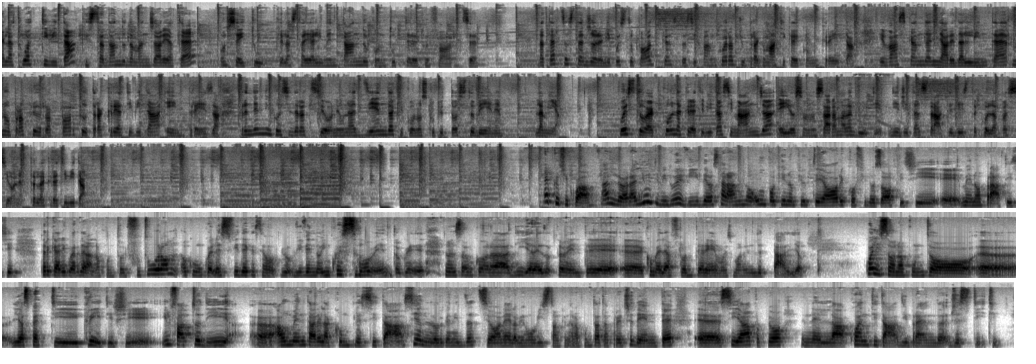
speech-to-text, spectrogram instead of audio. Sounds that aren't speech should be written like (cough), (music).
È la tua attività che sta dando da mangiare a te o sei tu che la stai alimentando con tutte le tue forze? La terza stagione di questo podcast si fa ancora più pragmatica e concreta e va a scandagliare dall'interno proprio il rapporto tra creatività e impresa, prendendo in considerazione un'azienda che conosco piuttosto bene, la mia. Questo è Con la creatività si mangia e io sono Sara Malaguti, digital strategist con la passione per la creatività. Eccoci qua, allora gli ultimi due video saranno un pochino più teorico-filosofici e meno pratici perché riguarderanno appunto il futuro o comunque le sfide che stiamo vivendo in questo (laughs) momento, quindi non so ancora dire esattamente eh, come le affronteremo insomma nel dettaglio. Quali sono appunto eh, gli aspetti critici? Il fatto di aumentare la complessità sia nell'organizzazione, l'abbiamo visto anche nella puntata precedente, eh, sia proprio nella quantità di brand gestiti.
